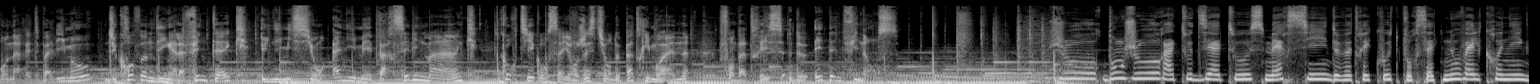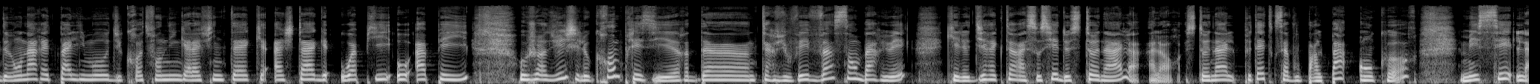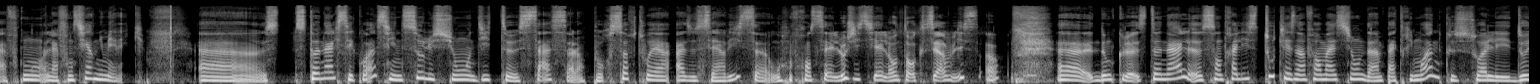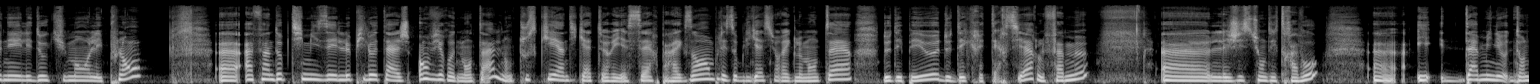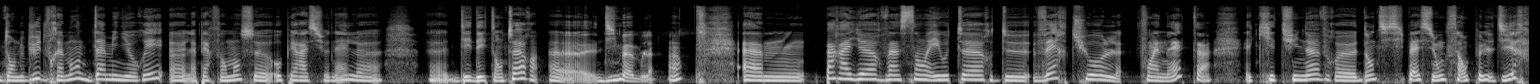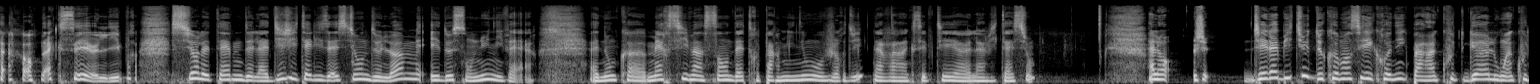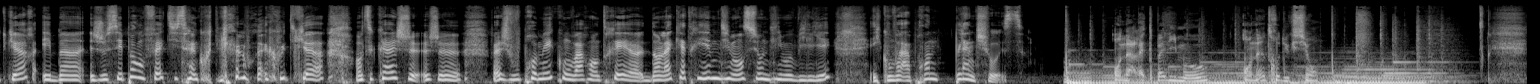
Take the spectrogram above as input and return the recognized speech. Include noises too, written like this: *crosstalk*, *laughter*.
On n'arrête pas l'IMO, du crowdfunding à la FinTech, une émission animée par Céline Mahinck, courtier conseil en gestion de patrimoine, fondatrice de Eden Finance. Bonjour à toutes et à tous. Merci de votre écoute pour cette nouvelle chronique de On n'arrête pas l'IMO du crowdfunding à la FinTech, hashtag WAPI au API. Aujourd'hui, j'ai le grand plaisir d'interviewer Vincent Baruet, qui est le directeur associé de Stonal. Alors, Stonal, peut-être que ça vous parle pas encore, mais c'est la foncière numérique. Euh, Stonal, c'est quoi? C'est une solution dite SaaS, alors pour Software as a Service, *laughs* ou en français logiciel en tant que service. Hein. Euh, donc Stonal centralise toutes les informations d'un patrimoine, que ce soit les données, les documents, les plans, euh, afin d'optimiser le pilotage environnemental, donc tout ce qui est indicateur ISR par exemple, les obligations réglementaires de DPE, de décret tertiaire, le fameux, euh, les gestions des travaux, euh, et dans, le but vraiment d'améliorer la performance opérationnelle des détenteurs d'immeubles. Hein. Par ailleurs, Vincent est auteur de Virtual.net, qui est une œuvre d'anticipation, ça on peut le dire, *laughs* en accès libre, sur le thème de la digitalisation de l'homme et de son univers. Donc, merci Vincent d'être parmi nous aujourd'hui, d'avoir accepté l'invitation. Alors, j'ai l'habitude de commencer les chroniques par un coup de gueule ou un coup de cœur. Et eh ben, je sais pas en fait si c'est un coup de gueule *laughs* ou un coup de cœur. En tout cas, je, je, je vous promets qu'on va rentrer euh, dans la quatrième dimension de l'immobilier et qu'on va apprendre plein de choses. On n'arrête pas l'IMO en introduction.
